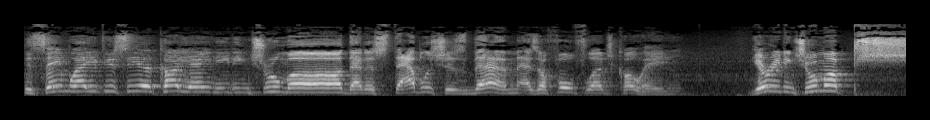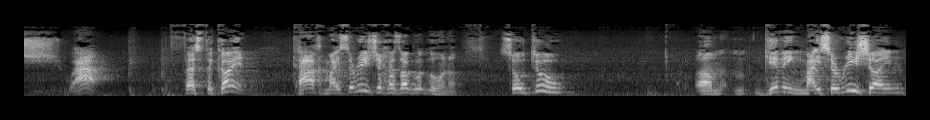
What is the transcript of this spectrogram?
The same way, if you see a kohen eating truma, that establishes them as a full-fledged kohen. You're eating truma, psh, wow, festa kohen. Kach ma'aserisha chazak legahuna. So too, um, giving ma'aserishain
